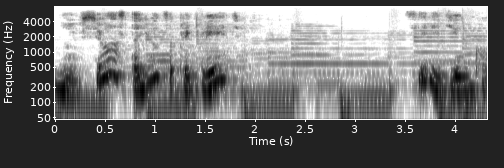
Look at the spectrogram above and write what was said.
Ну и все, остается приклеить серединку.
